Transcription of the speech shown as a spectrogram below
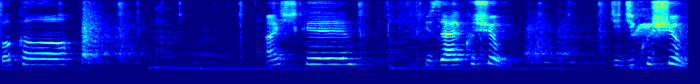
Koko. Aşkım. Güzel kuşum. Cici kuşum.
